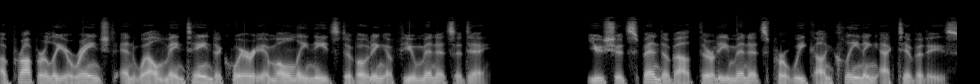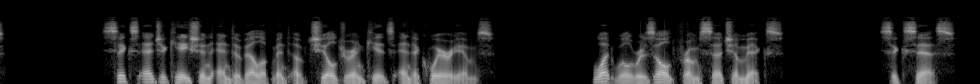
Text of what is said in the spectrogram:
a properly arranged and well-maintained aquarium only needs devoting a few minutes a day. You should spend about 30 minutes per week on cleaning activities. 6. Education and development of children kids and aquariums. What will result from such a mix? Success.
